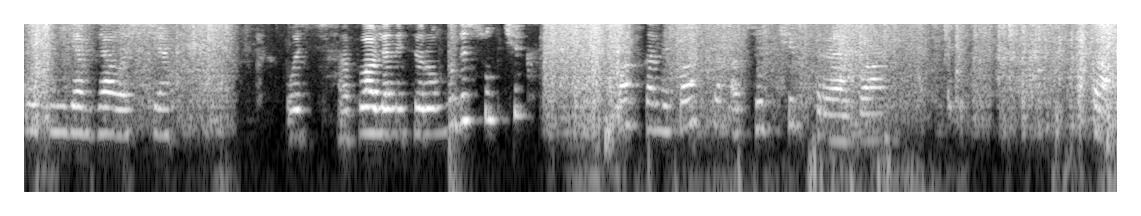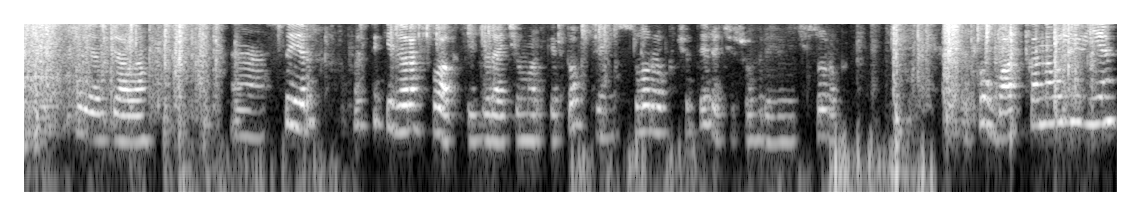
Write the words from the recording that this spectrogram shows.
Потім я взяла ще ось е, плавляний сирок буде супчик. Паска не паска, а супчик треба. Так, я взяла? Е, Сир. Ось такий зараз по акції, до речі, в маркетопі. 44 чи що гривні, чи 40. Ковбаска на олів'є.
